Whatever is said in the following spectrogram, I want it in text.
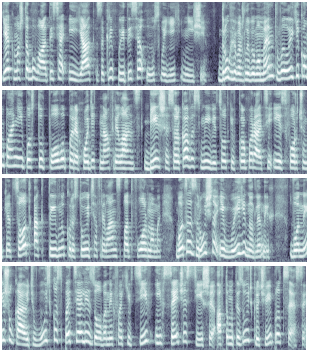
як масштабуватися і як закріпитися у своїй ніші. Другий важливий момент: великі компанії поступово переходять на фріланс. Більше 48% корпорацій із Fortune 500 активно користуються фріланс-платформами, бо це зручно і вигідно для них. Вони шукають вузько спеціалізованих фахівців і все частіше автоматизують ключові процеси,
